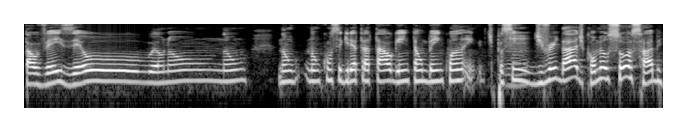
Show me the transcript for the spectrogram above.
talvez eu. Eu não. Não. Não, não conseguiria tratar alguém tão bem quanto. Tipo assim, de verdade, como eu sou, sabe?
